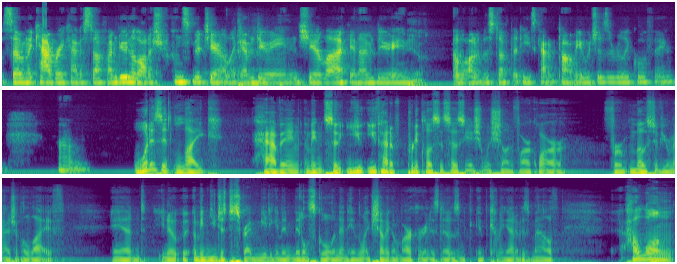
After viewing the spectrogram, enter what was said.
so in the cabaret kind of stuff, I'm doing a lot of Sean's material. Like I'm doing sheer luck and I'm doing yeah. a lot of the stuff that he's kind of taught me, which is a really cool thing. Um, what is it like having? I mean, so you you've had a pretty close association with Sean Farquhar for most of your magical life, and you know, I mean, you just described meeting him in middle school and then him like shoving a marker in his nose and coming out of his mouth. How long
